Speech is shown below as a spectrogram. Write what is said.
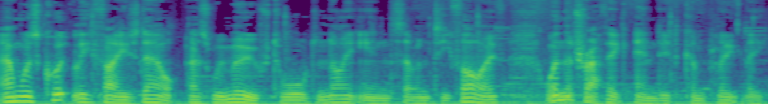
and was quickly phased out as we moved toward 1975 when the traffic ended completely.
